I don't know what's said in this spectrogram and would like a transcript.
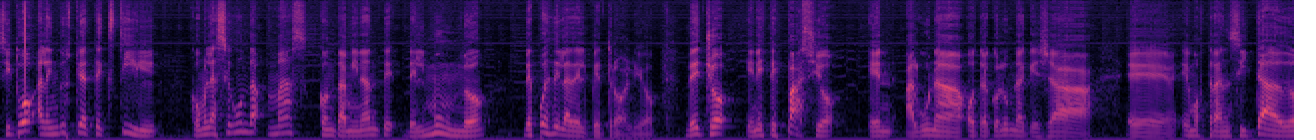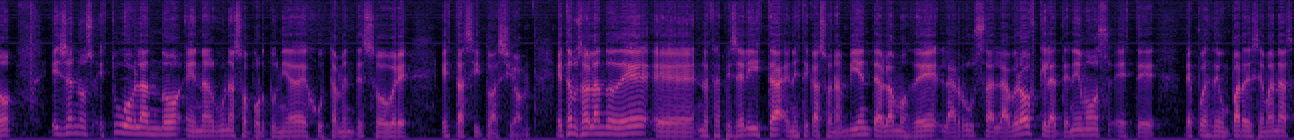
situó a la industria textil como la segunda más contaminante del mundo después de la del petróleo. De hecho, en este espacio, en alguna otra columna que ya eh, hemos transitado, ella nos estuvo hablando en algunas oportunidades justamente sobre esta situación. Estamos hablando de eh, nuestra especialista, en este caso en ambiente, hablamos de la rusa Lavrov, que la tenemos este, después de un par de semanas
